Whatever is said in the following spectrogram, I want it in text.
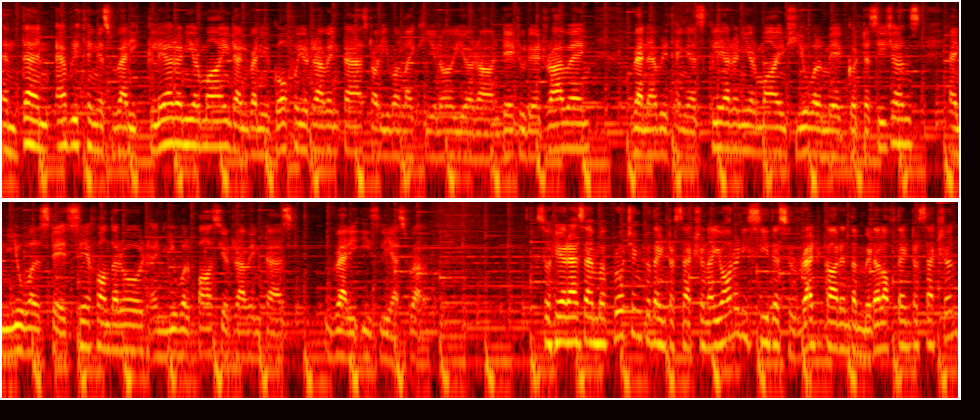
and then everything is very clear in your mind and when you go for your driving test or even like you know your uh, day-to-day -day driving when everything is clear in your mind you will make good decisions and you will stay safe on the road and you will pass your driving test very easily as well. So here as I'm approaching to the intersection I already see this red car in the middle of the intersection.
